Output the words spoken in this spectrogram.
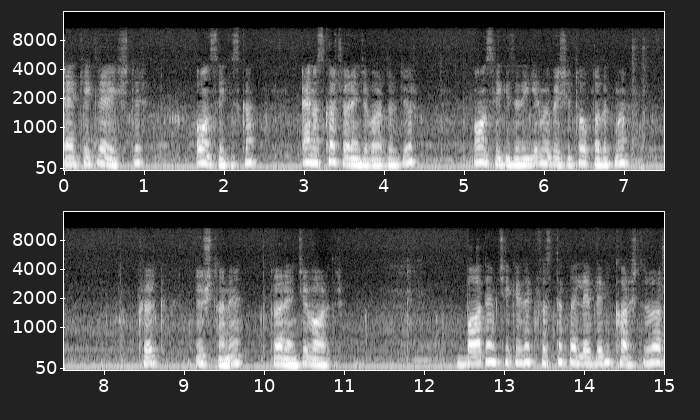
erkekler eşittir. 18k en az kaç öğrenci vardır diyor 18'e de 25'i topladık mı 43 tane öğrenci vardır badem, çekirdek, fıstık ve leblebi karıştırılarak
